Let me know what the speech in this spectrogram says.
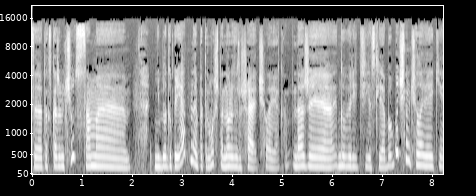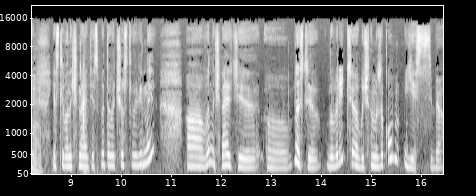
так скажем, чувств самое неблагоприятное, потому что оно разрушает человека. Даже говорить, если об обычном человеке, если вы начинаете испытывать чувство вины, а, вы начинаете, э, ну, если говорить обычным языком, есть себя.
